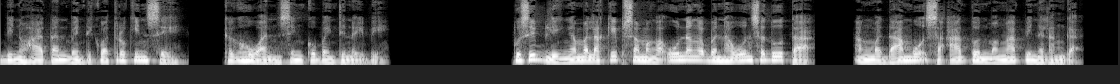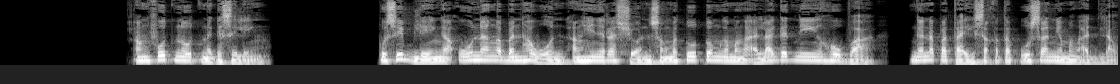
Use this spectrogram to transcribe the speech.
Binuhatan 24:15 kag Juan 5:29. Posible nga malakip sa mga unang nga banhawon sa duta ang madamo sa aton mga pinalangga. Ang footnote nagasiling. Posible nga una nga banhawon ang henerasyon sang matutom nga mga alagad ni Jehova nga napatay sa katapusan nga mga adlaw.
